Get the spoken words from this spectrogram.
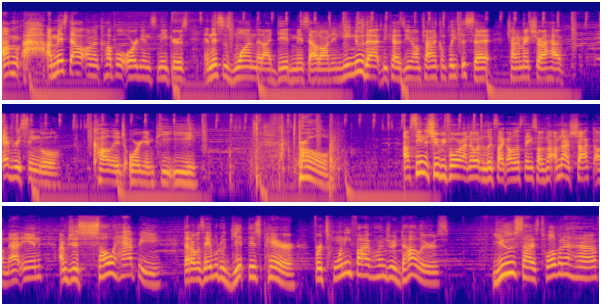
I'm, I missed out on a couple Oregon sneakers, and this is one that I did miss out on. And he knew that because, you know, I'm trying to complete the set, trying to make sure I have every single college Oregon PE. Bro, I've seen the shoe before. I know what it looks like, all those things. So I'm not, I'm not shocked on that end. I'm just so happy that I was able to get this pair for $2,500, used size 12 and a half,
